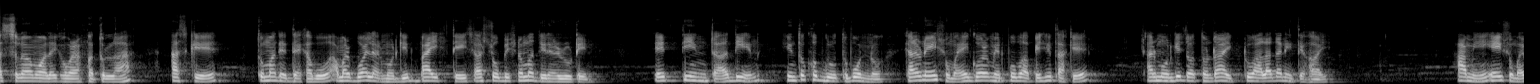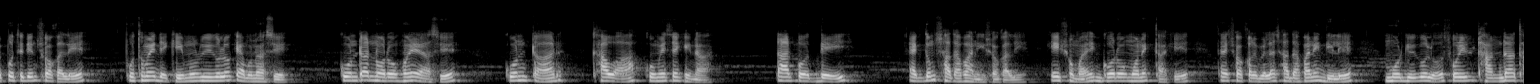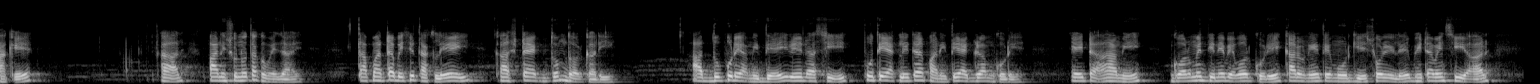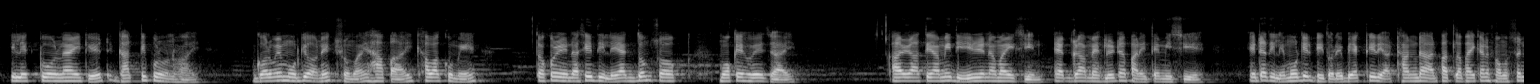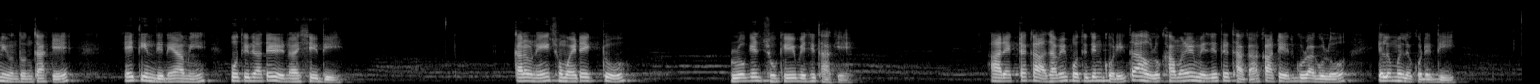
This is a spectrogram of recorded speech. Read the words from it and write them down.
আসসালামু আলাইকুম রহমতুল্লাহ। আজকে তোমাদের দেখাবো আমার ব্রয়লার মুরগির বাইশ, তেইশ আর চব্বিশ নম্বর দিনের রুটিন এই তিনটা দিন কিন্তু খুব গুরুত্বপূর্ণ, কারণ এই সময় গরমের প্রভাব বেশি থাকে আর মুরগির যত্নটা একটু আলাদা নিতে হয়। আমি এই সময় প্রতিদিন সকালে প্রথমে দেখি মুরগিগুলো কেমন আসে কোনটা নরম হয়ে আসে কোনটার খাওয়া কমেছে কিনা। তারপর দেই একদম সাদা পানি সকালে। এই সময় গরম অনেক থাকে, তাই সকালবেলা সাদা পানি দিলে মুরগিগুলো শরীর ঠান্ডা থাকে আর পানি শূন্যতা কমে যায়। তাপমাত্রা বেশি থাকলে এই কাজটা একদম দরকারি। আর দুপুরে আমি দেই রেনাসি প্রতি এক লিটার পানিতে এক গ্রাম করে। এটা আমি গরমের দিনে ব্যবহার করি, কারণ এতে মুরগির শরীরে ভিটামিন সি আর ইলেকট্রোলাইটের ঘাটতি পূরণ হয়। গরমে মুরগি অনেক সময় হাঁপায়, খাওয়া কমে, তখন রেনাসি দিলে একদম চক মকে হয়ে যায়। আর রাতে আমি দিই রেনামাইসিন এক গ্রাম এক লিটার পানিতে মিশিয়ে। এটা দিলে মুরগির ভিতরে ব্যাকটেরিয়া, ঠান্ডা আর পাতলা পায়খানা সমস্যা নিয়ন্ত্রণ থাকে। এই তিন দিনে আমি প্রতি রাতে রেনাইসি দিই। কারণ এই সময়টা একটু রোগের ঝুঁকি বেশি থাকে। আর একটা কাজ আমি প্রতিদিন করি, তা হলো খামারের মেঝেতে থাকা কাঠের গুঁড়াগুলো এলোমেলো করে দিই।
